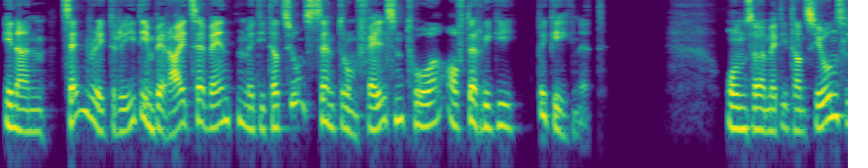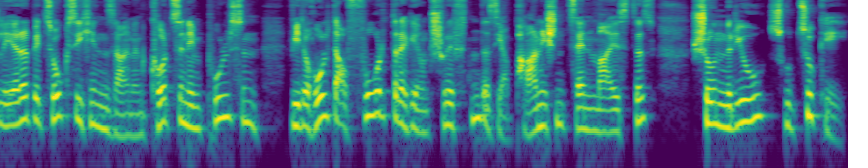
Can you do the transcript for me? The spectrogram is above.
in einem Zen-Retreat im bereits erwähnten Meditationszentrum Felsentor auf der Rigi begegnet. Unser Meditationslehrer bezog sich in seinen kurzen Impulsen wiederholt auf Vorträge und Schriften des japanischen Zen-Meisters Shunryu Suzuki.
